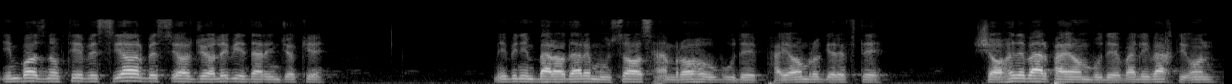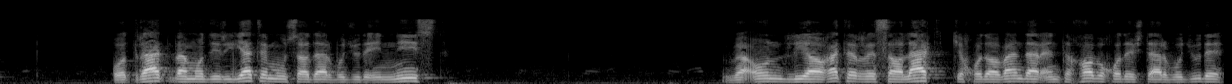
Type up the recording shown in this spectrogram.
این باز نکته بسیار بسیار جالبیه در اینجا که می‌بینیم برادر موساس همراه او بوده پیام رو گرفته شاهد بر پیام بوده ولی وقتی اون قدرت و مدیریت موسی در وجود این نیست و اون لیاقت رسالت که خداوند در انتخاب خودش در وجود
